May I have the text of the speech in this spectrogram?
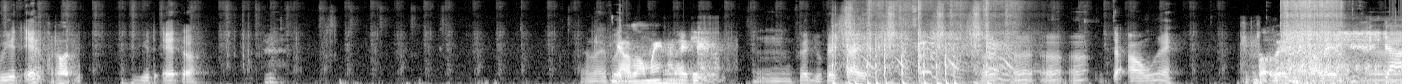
VSS ขอโทษ VSS เหรออะไรเพื่ออยากนลองไหมนั่นเล็กอืมเพื่อนอยู่ใกล้ๆเออเออเออเออจะเอาไงๆบอกเล่นบอกเล่นจ้า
